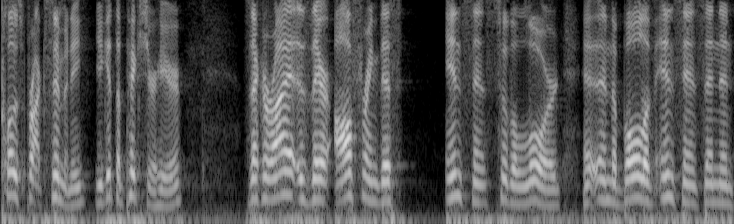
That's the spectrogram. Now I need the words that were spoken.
close proximity. You get the picture here. Zechariah is there offering this incense to the Lord in the bowl of incense, and then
